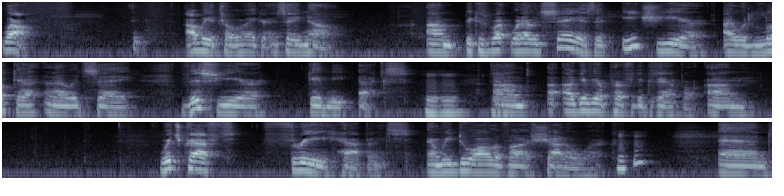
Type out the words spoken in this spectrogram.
well, I'll be a troublemaker and say no, um, because what what I would say is that each year I would look at and I would say, this year gave me X. Mm-hmm. Um, I- I'll give you a perfect example. Um, Witchcraft three happens, and we do all of our shadow work. And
